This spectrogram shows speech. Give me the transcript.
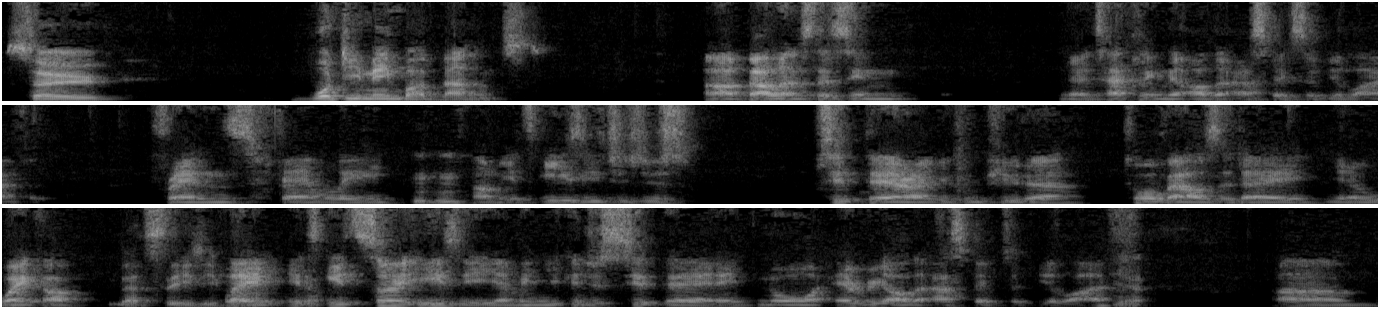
So, what do you mean by balanced? uh, balance as in you know tackling the other aspects of your life friends family Mhm. um, it's easy to just sit there at your computer 12 hours a day you know wake up That's the easy play part. it's, it's so easy i mean you can just sit there and ignore every other aspect of your life Yeah. Um,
